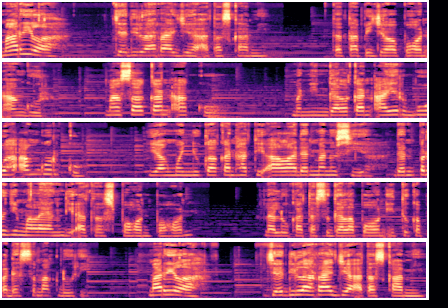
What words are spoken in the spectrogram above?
Marilah, jadilah raja atas kami. Tetapi jawab pohon anggur, Masakan aku meninggalkan air buah anggurku yang menyukakan hati Allah dan manusia dan pergi melayang di atas pohon-pohon. Lalu kata segala pohon itu kepada semak duri, Marilah, jadilah raja atas kami.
